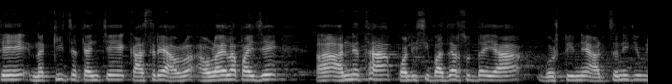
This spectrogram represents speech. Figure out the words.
ते नक्कीच त्यांचे कासरे आवळ आवळायला पाहिजे. अन्यथा पॉलिसी बाजारसुद्धा या गोष्टीने अडचणीत येऊ शकते.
